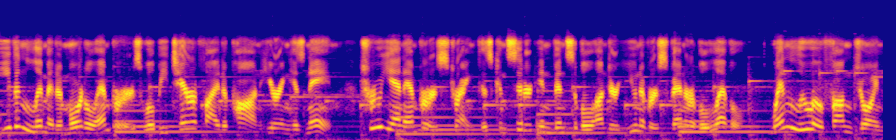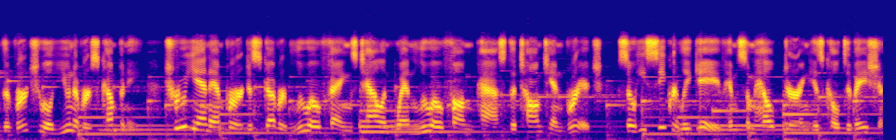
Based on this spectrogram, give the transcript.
even limit immortal emperors will be terrified upon hearing his name. True Yan Emperor's strength is considered invincible under Universe Venerable level. When Luo Feng joined the Virtual Universe Company, True Yan Emperor discovered Luo Feng's talent when Luo Feng passed the Tongtian Bridge, so he secretly gave him some help during his cultivation.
